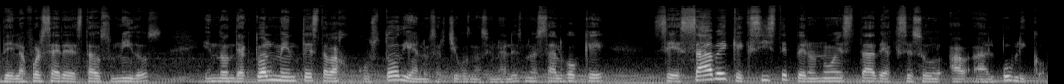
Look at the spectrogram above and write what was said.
de la Fuerza Aérea de Estados Unidos, en donde actualmente está bajo custodia en los archivos nacionales. No es algo que se sabe que existe, pero no está de acceso al público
